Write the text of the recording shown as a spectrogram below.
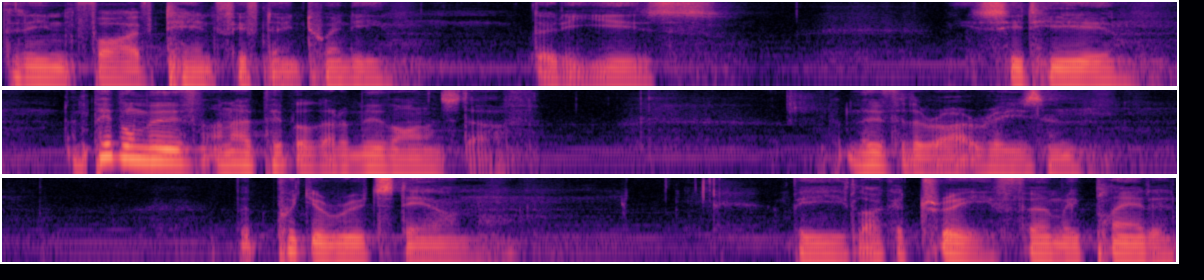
That in 5, 10, 15, 20, 30 years, you sit here and people move. I know people have got to move on and stuff, but move for the right reason. But put your roots down. Be like a tree firmly planted,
